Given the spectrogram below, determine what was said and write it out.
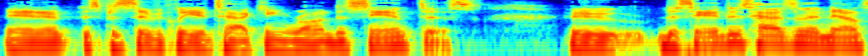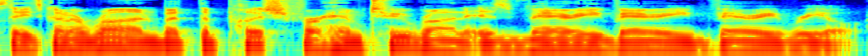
and specifically attacking Ron DeSantis. Who DeSantis hasn't announced that he's going to run, but the push for him to run is very, very, very real.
